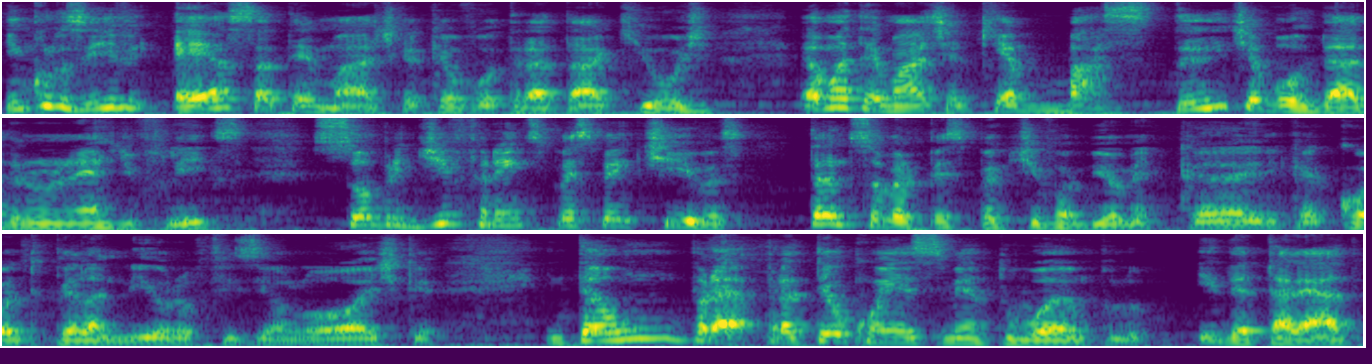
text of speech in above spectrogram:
Inclusive, essa temática que eu vou tratar aqui hoje é uma temática que é bastante abordada no Nerdflix sobre diferentes perspectivas, tanto sobre a perspectiva biomecânica quanto pela neurofisiológica. Então, para ter o conhecimento amplo e detalhado,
